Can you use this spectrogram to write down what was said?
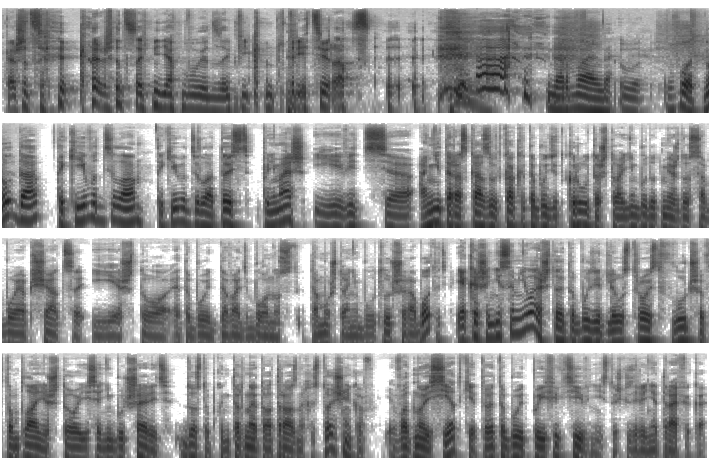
Кажется, кажется, меня будет запикан в третий раз. Нормально. Вот. вот, ну да, такие вот дела, такие вот дела. То есть, понимаешь, и ведь э, они-то рассказывают, как это будет круто, что они будут между собой общаться, и что это будет давать бонус тому, что они будут лучше работать. Я, конечно, не сомневаюсь, что это будет для устройств лучше в том плане, что если они будут шарить доступ к интернету от разных источников в одной сетке, то это будет поэффективнее с точки зрения трафика.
